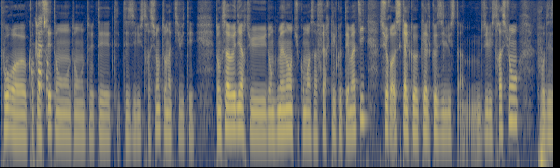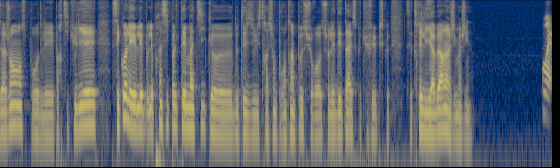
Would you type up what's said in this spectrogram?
pour, euh, pour placer ton, ton, tes, tes, illustrations, ton activité. Donc ça veut dire, tu, donc maintenant tu commences à faire quelques thématiques sur euh, quelques, quelques illustrations pour des agences, pour les particuliers. C'est quoi les, les, les, principales thématiques euh, de tes illustrations pour rentrer un peu sur, sur les détails, ce que tu fais, puisque c'est très lié à Berlin, j'imagine? Ouais,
